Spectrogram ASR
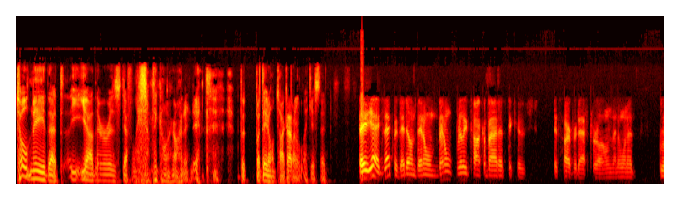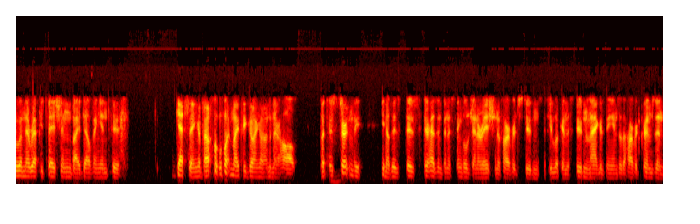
told me that yeah, there is definitely something going on in there, but but they don't talk about it like you said. They, yeah, exactly. They don't. They don't. They don't really talk about it because it's Harvard after all, and they don't want to ruin their reputation by delving into guessing about what might be going on in their halls. But there's certainly, you know, there's there's there hasn't been a single generation of Harvard students. If you look in the student magazines or the Harvard Crimson,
